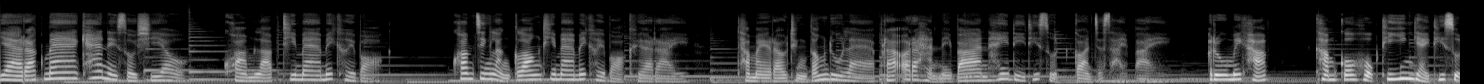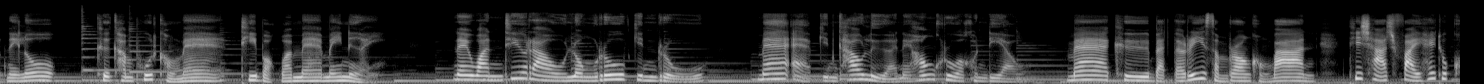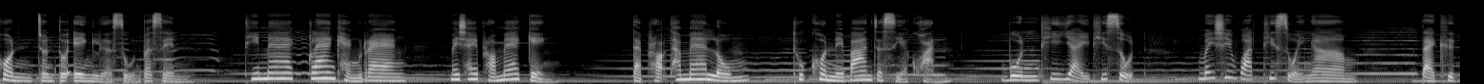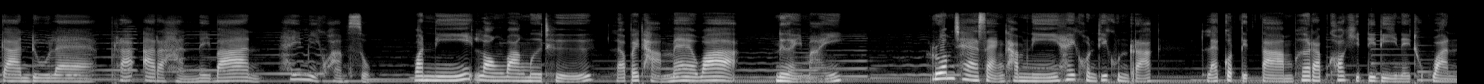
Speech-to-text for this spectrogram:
อย่ารักแม่แค่ในโซเชียล ความลับที่แม่ไม่เคยบอก ความจริงหลังกล้องที่แม่ไม่เคยบอกคืออะไร ทำไมเราถึงต้องดูแลพระอรหันต์ในบ้านให้ดีที่สุดก่อนจะสายไป รู้ไหมครับ คำโกหกที่ยิ่งใหญ่ที่สุดในโลก คือคำพูดของแม่ที่บอกว่าแม่ไม่เหนื่อย ในวันที่เราลงรูปกินหรู แม่แอบกินข้าวเหลือในห้องครัวคนเดียว แม่คือแบตเตอรี่สำรองของบ้าน ที่ชาร์จไฟให้ทุกคนจนตัวเองเหลือ 0%ที่แม่แกล้งแข็งแรง ไม่ใช่เพราะแม่เก่ง แต่เพราะถ้าแม่ล้ม ทุกคนในบ้านจะเสียขวัญ บุญที่ใหญ่ที่สุด ไม่ใช่วัดที่สวยงาม แต่คือการดูแลพระอรหันต์ในบ้านให้มีความสุข วันนี้ลองวางมือถือ แล้วไปถามแม่ว่า เหนื่อยไหม ร่วมแชร์แสงธรรมนี้ให้คนที่คุณรัก และกดติดตามเพื่อรับข้อคิดดีๆ ในทุกวัน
